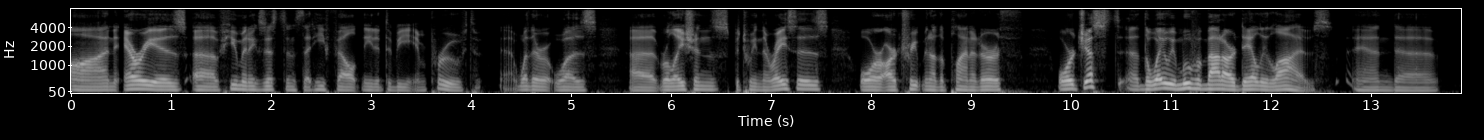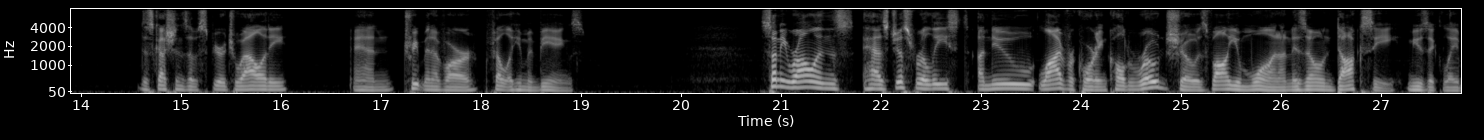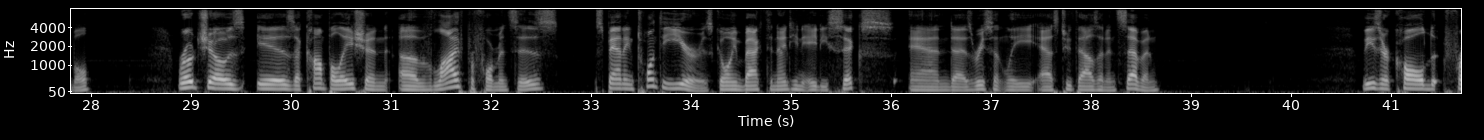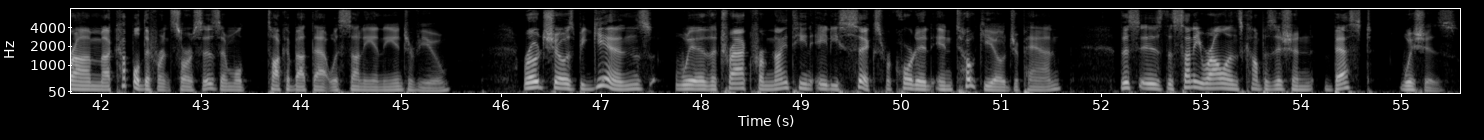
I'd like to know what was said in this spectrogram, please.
on areas of human existence that he felt needed to be improved, uh, whether it was uh, relations between the races, or our treatment of the planet Earth, or just uh, the way we move about our daily lives, and uh, discussions of spirituality and treatment of our fellow human beings. Sonny Rollins has just released a new live recording called Roadshows Volume 1 on his own Doxy music label. Roadshows is a compilation of live performances spanning 20 years, going back to 1986 and as recently as 2007. These are called from a couple different sources, and we'll talk about that with Sonny in the interview. Roadshows begins with a track from 1986 recorded in Tokyo, Japan. This is the Sonny Rollins composition Best Wishes.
